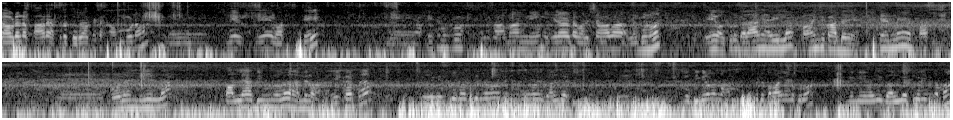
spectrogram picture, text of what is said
වඩන පාර අතර තුර අපිට හම්බුණා මේ මේ වත්තේ අපිතුමකු සාමාන්‍යයෙන් ඉහරට වර්ෂාව ලැබුණොත් ඒ වතුර ගලාගෙන ඇවිල්ලා පාංචු කාදනය කියන්නේ පස් හෝලන් ගිහිල්ලා පල්ලෙහා බිම්වල හැඳෙනවා ඒකට විසුමක් දෙනවා මේ ගල් ගැටි දිගම නම් අපිට බලාගන්න පුළුවන් මේ වගේ ගල් ගැටි වලින් තමයි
